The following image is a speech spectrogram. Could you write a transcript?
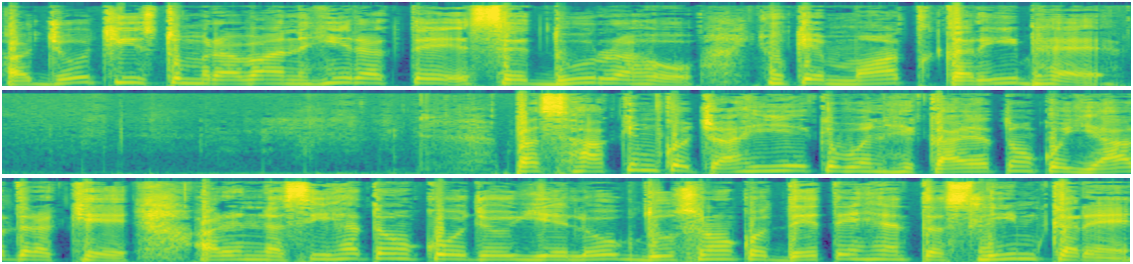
اور جو چیز تم روا نہیں رکھتے، اس سے دور رہو، کیونکہ موت قریب ہے۔ بس حاکم کو چاہیے کہ وہ ان حکایتوں کو یاد رکھے اور ان نصیحتوں کو جو یہ لوگ دوسروں کو دیتے ہیں تسلیم کریں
